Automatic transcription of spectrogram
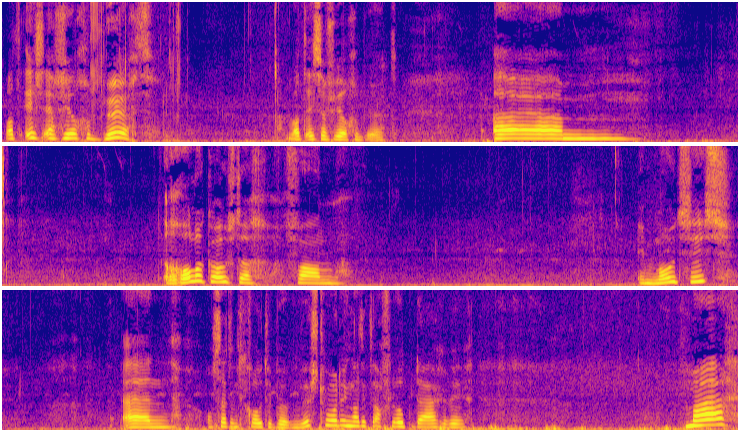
Wat is er veel gebeurd? Wat is er veel gebeurd? Um, rollercoaster van emoties. En ontzettend grote bewustwording had ik de afgelopen dagen weer. Maar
